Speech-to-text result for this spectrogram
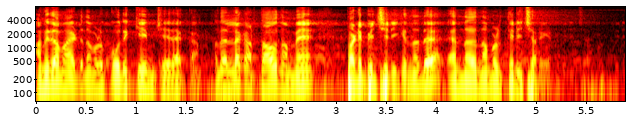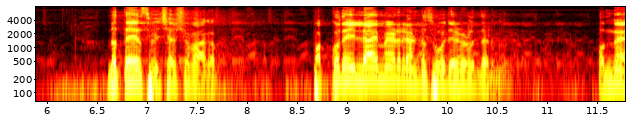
അമിതമായിട്ട് നമ്മൾ കൊതിക്കുകയും ചെയ്തേക്കാം. അതല്ല കർത്താവ് നമ്മെ പഠിപ്പിച്ചിരിക്കുന്നത് എന്നത് നമ്മൾ തിരിച്ചറിയണം. ഇന്നത്തെ സുവിശേഷ ഭാഗം. പക്വതയില്ലായ്മയുടെ രണ്ട് സൂചനകളും തരുന്നുണ്ട്. ഒന്ന്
